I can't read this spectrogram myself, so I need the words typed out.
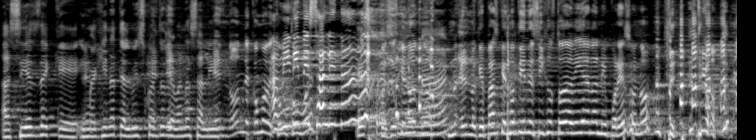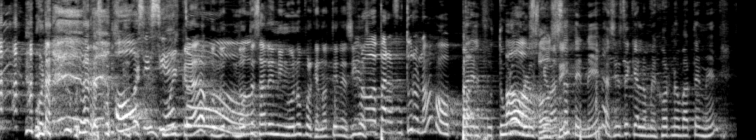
Así es de que, imagínate a Luis cuántos le van a salir. ¿En dónde? ¿Cómo? A cómo- mí ni cómo me es? sale nada. Es Pues es que no, no- presionar. no, es lo que pasa es que no tienes hijos todavía, Ana, ni por eso, ¿no? Digo, una, una respuesta Oh, muy, sí muy cierto. clara, pues no, no te sale ninguno porque no tienes hijos. Pero para el futuro, ¿no? O para el futuro Oh. o los que Oh, vas ¿sí? a tener, así es de que a lo mejor no va a tener.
